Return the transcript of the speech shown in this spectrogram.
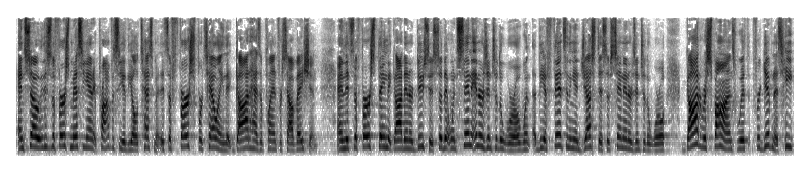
And so, this is the first messianic prophecy of the Old Testament. It's the first foretelling that God has a plan for salvation. And it's the first thing that God introduces so that when sin enters into the world, when the offense and the injustice of sin enters into the world, God responds with forgiveness. He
